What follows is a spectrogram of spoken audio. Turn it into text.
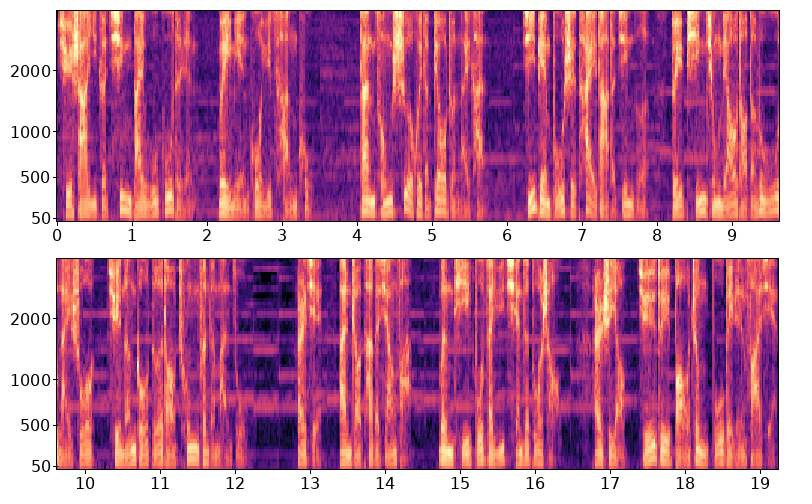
去杀一个清白无辜的人，未免过于残酷。但从社会的标准来看，即便不是太大的金额，对贫穷潦倒的陆屋来说，却能够得到充分的满足。而且，按照他的想法，问题不在于钱的多少，而是要绝对保证不被人发现。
